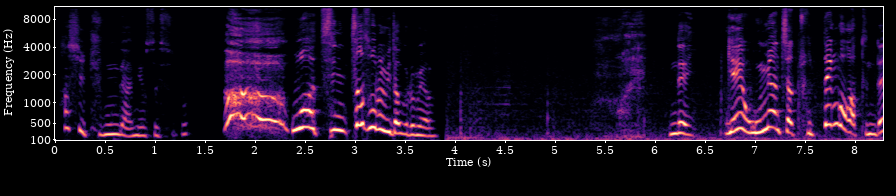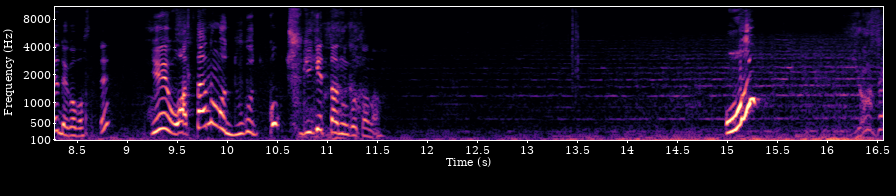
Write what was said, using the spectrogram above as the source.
사실 죽은 게 아니었을 수도? 와, 진짜 소름이다, 그러면. 근데 얘 오면 진짜 좆된 것 같은데, 내가 봤을 때? 얘 왔다는 건 누구 꼭 죽이겠다는 거잖아. 어? よせ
